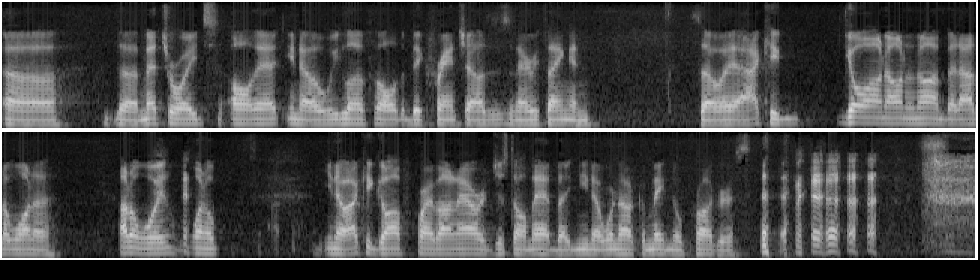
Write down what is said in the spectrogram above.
uh, the Metroids, all that. You know, we love all the big franchises and everything, and so I could go on, on and on, but I don't want to. I don't want to. You know, I could go on for probably about an hour just on that, but you know, we're not going to make no progress.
